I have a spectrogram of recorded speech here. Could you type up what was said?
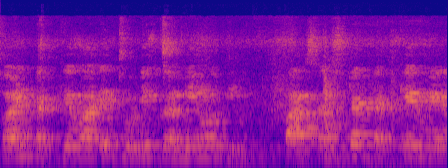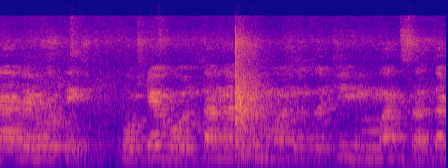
पण टक्केवारी थोडी कमी होती. पासष्ट टक्के मिळाले होते. खोटे बोलताना मी मनोजची हिंमत सत्तर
